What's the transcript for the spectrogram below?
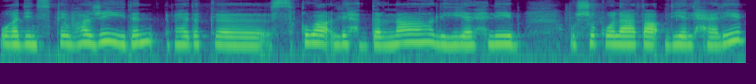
وغادي نسقيوها جيدا بهذاك السقوة اللي حضرنا اللي هي الحليب والشوكولاتة ديال الحليب.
